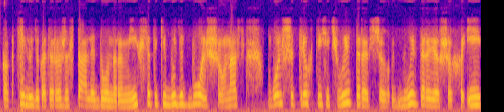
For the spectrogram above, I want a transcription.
как те люди, которые уже стали донорами, донорами. Их все-таки будет больше. У нас больше трех тысяч выздоровевших, выздоровевших и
